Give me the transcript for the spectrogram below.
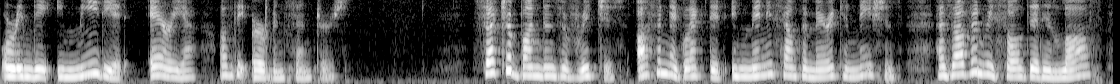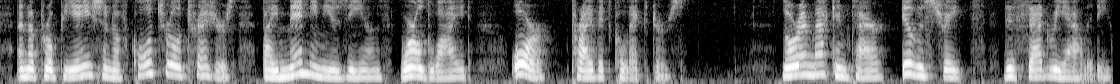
or in the immediate area of the urban centers. Such abundance of riches, often neglected in many South American nations, has often resulted in loss and appropriation of cultural treasures by many museums worldwide or private collectors. Loren McIntyre illustrates this sad reality.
